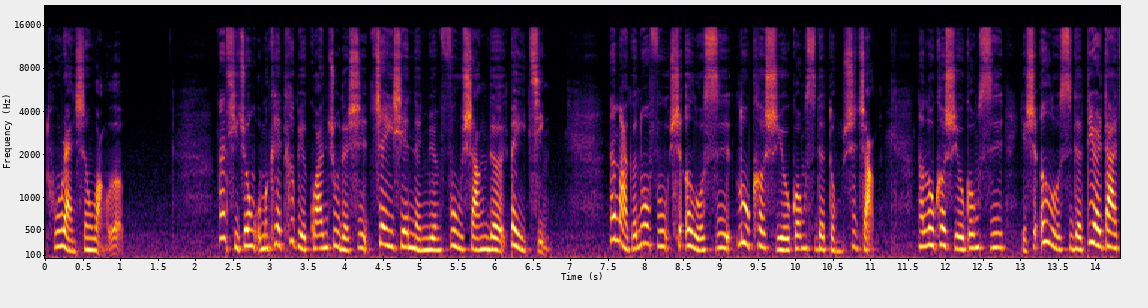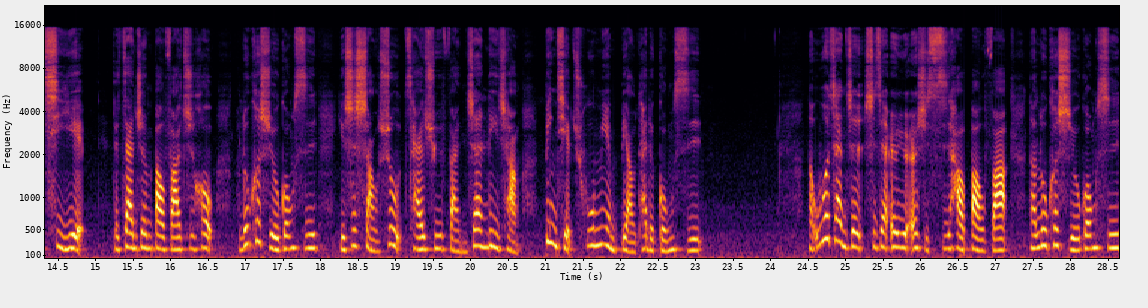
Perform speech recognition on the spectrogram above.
突然身亡了。那其中我们可以特别关注的是这一些能源富商的背景。那马格诺夫是俄罗斯陆克石油公司的董事长，那陆克石油公司也是俄罗斯的第二大企业。在战争爆发之后，陆克石油公司也是少数采取反战立场并且出面表态的公司。乌俄战争是在二月二十四号爆发，那陆克石油公司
